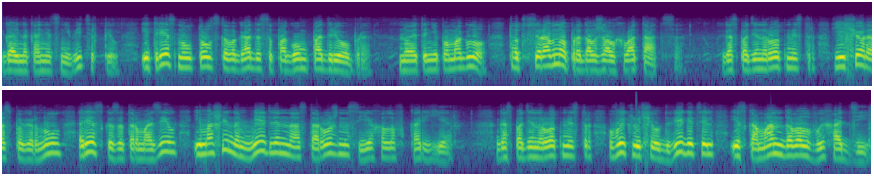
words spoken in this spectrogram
Гай, наконец, не вытерпел и треснул толстого гада сапогом под ребра. Но это не помогло, тот все равно продолжал хвататься. Господин ротмистр еще раз повернул, резко затормозил, и машина медленно, осторожно съехала в карьер. Господин ротмистр выключил двигатель и скомандовал «Выходи».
